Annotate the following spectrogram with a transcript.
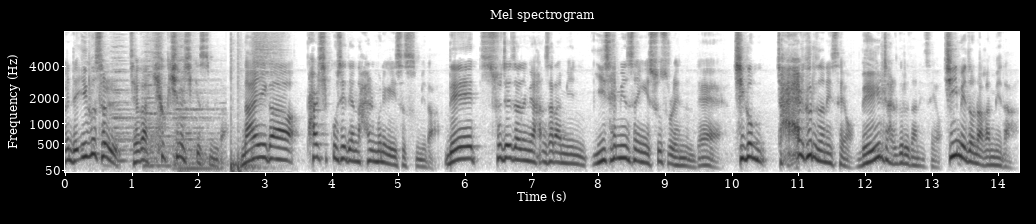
그런데 이것을 제가 혁신을 시켰습니다. 나이가 89세 된 할머니가 있었습니다. 내 수제자 중에 한 사람인 이세민 선생이 수술을 했는데 지금 잘 걸어 다니세요. 매일 잘 걸어 다니세요. 짐에도 나갑니다.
